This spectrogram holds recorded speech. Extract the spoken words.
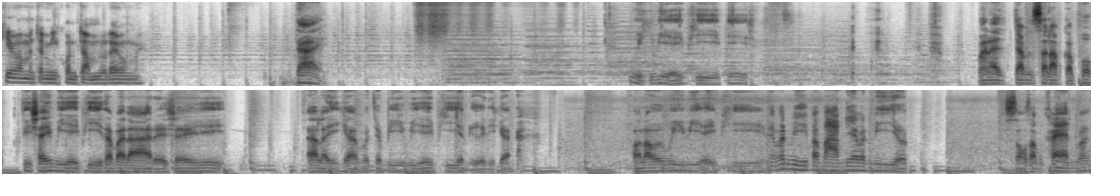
คิดว่ามันจะมีคนจำเราได้บ้างไหมได้ หวี VIP พี่ มันอาจจะจำสลับกับพวกที่ใช้ VIP ธรรมดาหรือใช้อะไรอีกอะมันจะมี VIP อันอื่นอีกอะพอเรามี VIP เนี่ยมันมีประมาณเนี้ยมันมีอยู่สองสามแคลนมั้ง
